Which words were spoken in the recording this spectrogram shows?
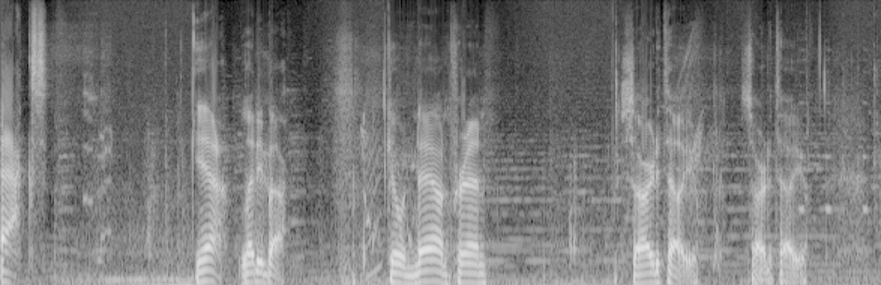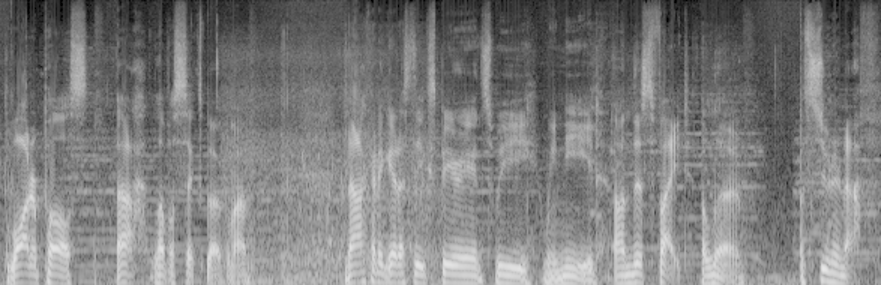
Axe. Yeah, Ledyba. Going down, friend. Sorry to tell you. Sorry to tell you. Water Pulse. Ah, level 6 Pokemon. Not going to get us the experience we, we need on this fight alone. But soon enough.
